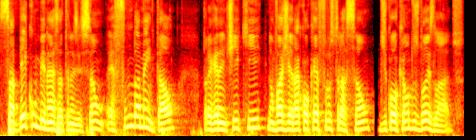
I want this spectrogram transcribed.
Saber combinar essa transição é fundamental para garantir que não vai gerar qualquer frustração de qualquer um dos dois lados.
